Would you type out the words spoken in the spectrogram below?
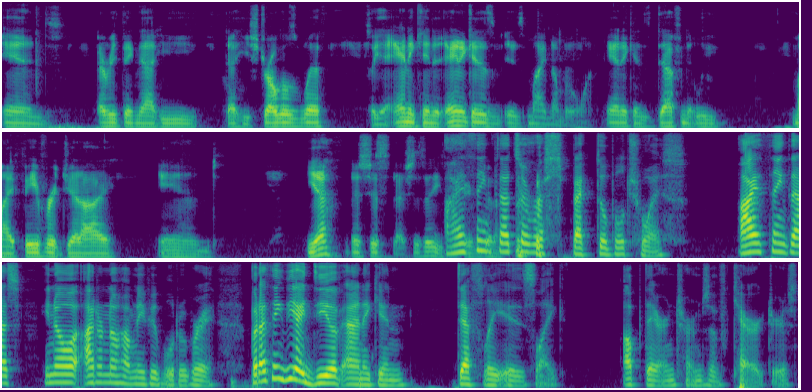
and everything that he that he struggles with. So yeah, Anakin Anakin is is my number one. Anakin is definitely my favorite Jedi, and yeah, it's just that's just it. I think that's a respectable choice. I think that's you know I don't know how many people would agree, but I think the idea of Anakin definitely is like up there in terms of characters.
